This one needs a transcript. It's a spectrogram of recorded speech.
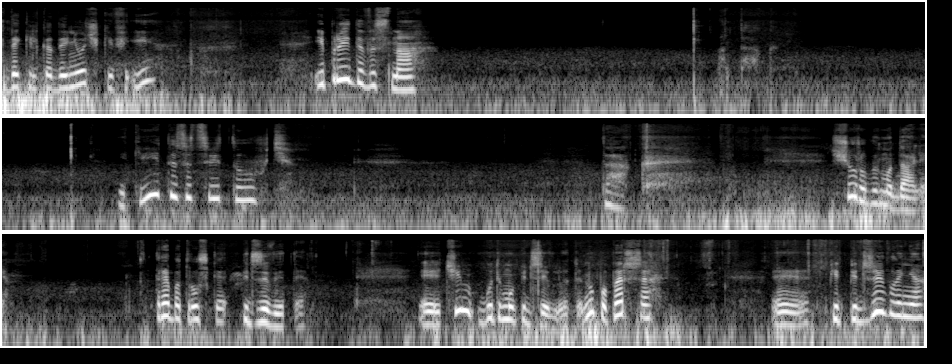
декілька деньочків і, і прийде весна. Отак. І квіти зацвітуть. Так. Що робимо далі? Треба трошки підживити. Е, Чим будемо підживлювати? Ну, по-перше, е, під підживлення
